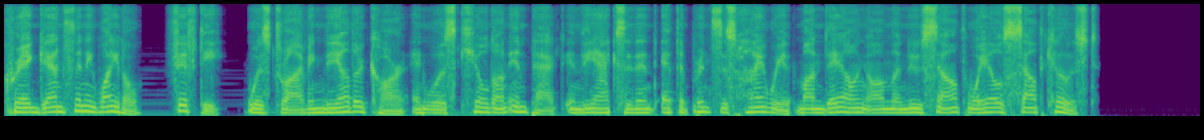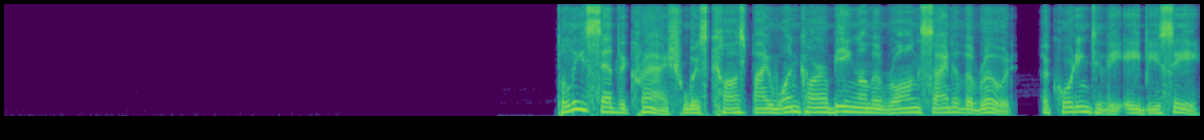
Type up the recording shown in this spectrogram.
Craig Anthony Whittle, 50, was driving the other car and was killed on impact in the accident at the Princes Highway at Mondeong on the New South Wales south coast. Police said the crash was caused by one car being on the wrong side of the road, according to the ABC.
